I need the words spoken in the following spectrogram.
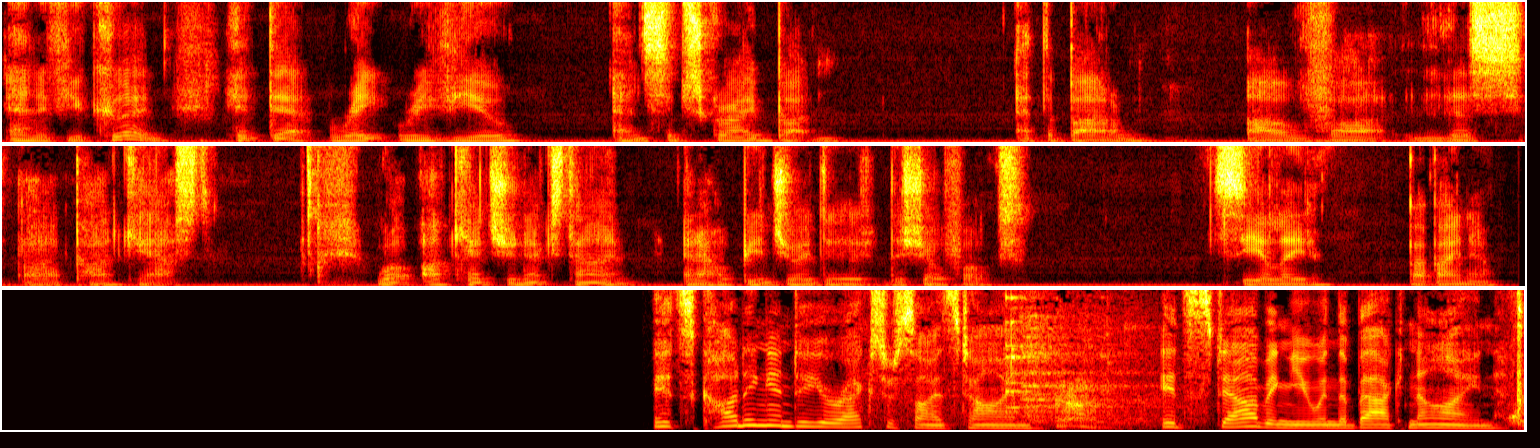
And if you could, hit that rate, review, and subscribe button at the bottom of uh, this uh, podcast. Well, I'll catch you next time, and I hope you enjoyed the, the show, folks. See you later. Bye bye now. It's cutting into your exercise time. It's stabbing you in the back nine.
